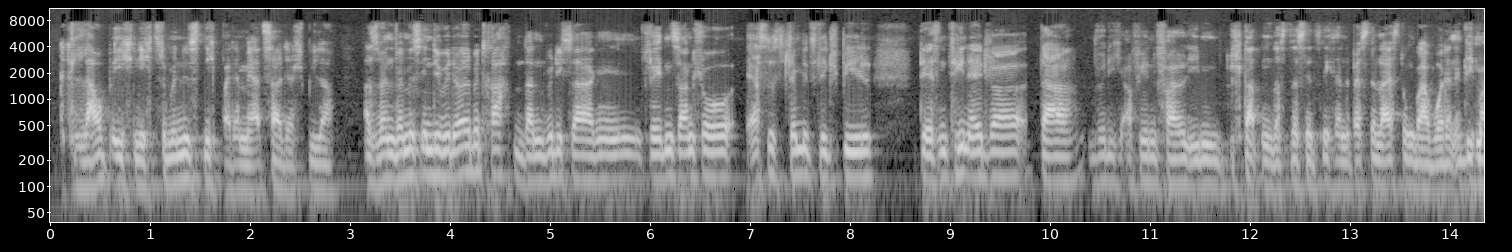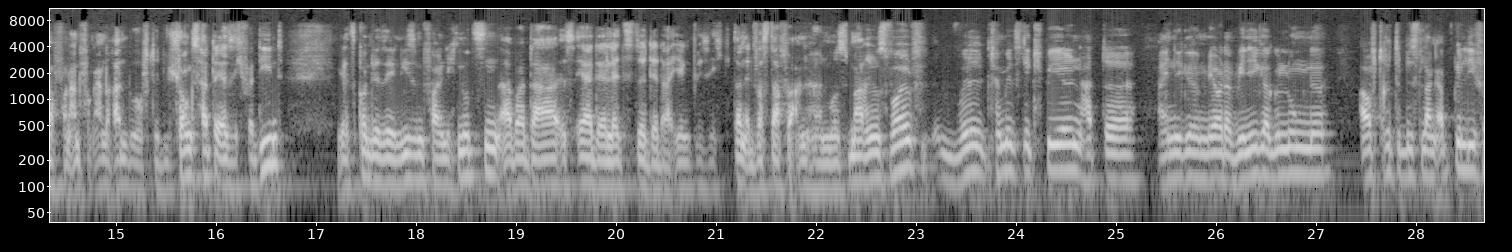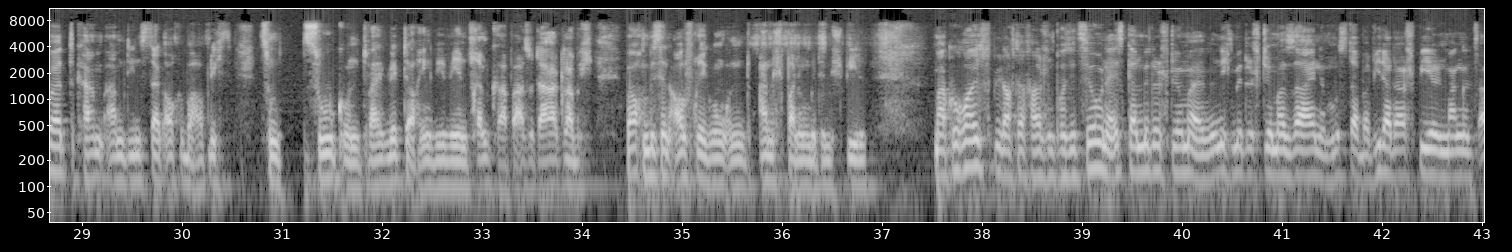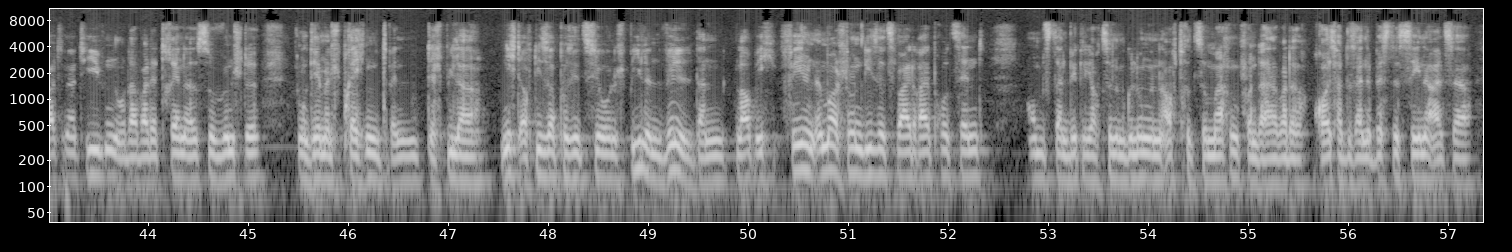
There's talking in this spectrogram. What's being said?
Glaube ich nicht, zumindest nicht bei der Mehrzahl der Spieler. Also wenn, wenn wir es individuell betrachten, dann würde ich sagen, Jaden Sancho, erstes Champions League-Spiel, der ist ein Teenager, da würde ich auf jeden Fall ihm gestatten, dass das jetzt nicht seine beste Leistung war, wo er dann endlich mal von Anfang an ran durfte. Die Chance hatte er sich verdient. Jetzt konnte er sie in diesem Fall nicht nutzen, aber da ist er der Letzte, der da irgendwie sich dann etwas dafür anhören muss. Marius Wolf will Champions League spielen, hatte einige mehr oder weniger gelungene Auftritte bislang abgeliefert, kam am Dienstag auch überhaupt nicht zum Zug und wirkte auch irgendwie wie ein Fremdkörper. Also da, glaube ich, war auch ein bisschen Aufregung und Anspannung mit dem Spiel. Marco Reus spielt auf der falschen Position. Er ist kein Mittelstürmer, er will nicht Mittelstürmer sein, er musste aber wieder da spielen, mangels Alternativen oder weil der Trainer es so wünschte. Und dementsprechend, wenn der Spieler nicht auf dieser Position spielen will, dann glaube ich, fehlen immer schon diese zwei, drei Prozent, um es dann wirklich auch zu einem gelungenen Auftritt zu machen. Von daher war der Reus hatte seine beste Szene, als er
